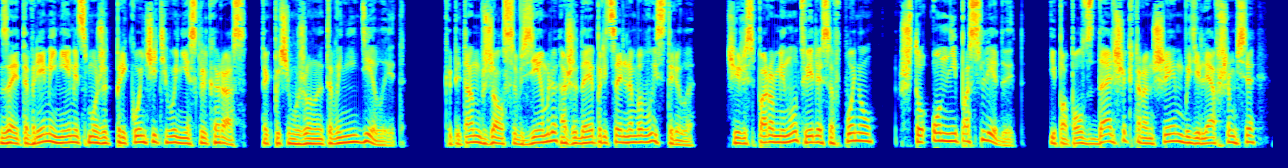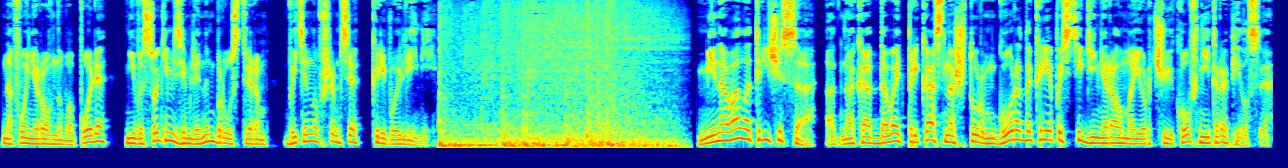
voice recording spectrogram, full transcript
За это время немец может прикончить его несколько раз. Так почему же он этого не делает? Капитан вжался в землю, ожидая прицельного выстрела. Через пару минут Велесов понял, что он не последует, и пополз дальше к траншеям, выделявшимся на фоне ровного поля невысоким земляным бруствером, вытянувшимся кривой линией. Миновало три часа, однако отдавать приказ на штурм города-крепости генерал-майор Чуйков не торопился.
